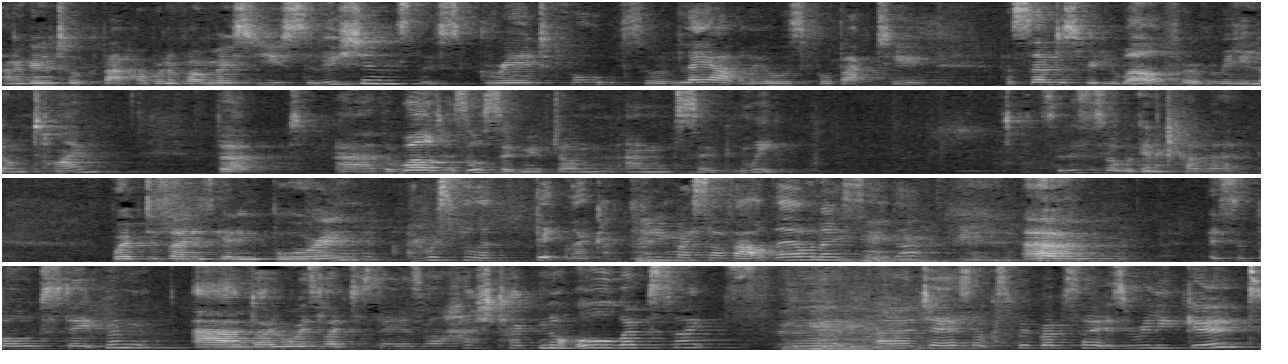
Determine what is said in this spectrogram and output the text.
And I'm going to talk about how one of our most used solutions, this grid sort of layout that we always fall back to, has served us really well for a really long time, but uh, the world has also moved on and so can we. So this is what we're going to cover. Web design is getting boring. I always feel a bit like I'm putting myself out there when I say that. Um, it's a bold statement, and I always like to say as well, hashtag not all websites. The uh, JS Oxford website is really good,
